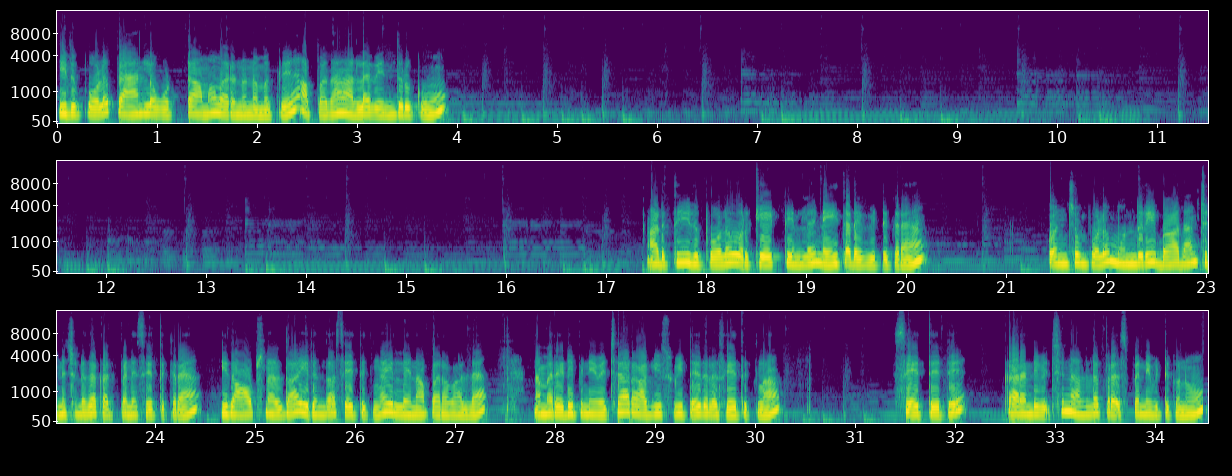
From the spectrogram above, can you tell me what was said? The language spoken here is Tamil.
இது போல் பேனில் ஒட்டாமல் வரணும் நமக்கு. அப்போ தான் நல்லா வெந்திருக்கும். அடுத்து இது போல் ஒரு கேக் டின்ல நெய் தடவி விட்டுக்கிறேன். கொஞ்சம் போல் முந்திரி பாதாம் சின்ன சின்னதாக கட் பண்ணி சேர்த்துக்கிறேன். இது ஆப்ஷனல் தான் இருந்தால் சேர்த்துக்குங்க இல்லைன்னா பரவாயில்ல. நம்ம ரெடி பண்ணி வச்சா ராகி ஸ்வீட்டு இதில் சேர்த்துக்கலாம். சேர்த்துட்டு கரண்டி வச்சு நல்லா ப்ரெஸ் பண்ணி விட்டுக்கணும்.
